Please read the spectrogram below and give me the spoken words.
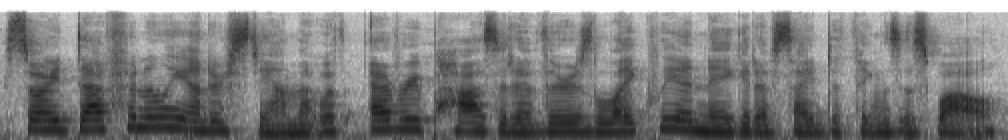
So I definitely understand that with every positive, there is likely a negative side to things as well.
